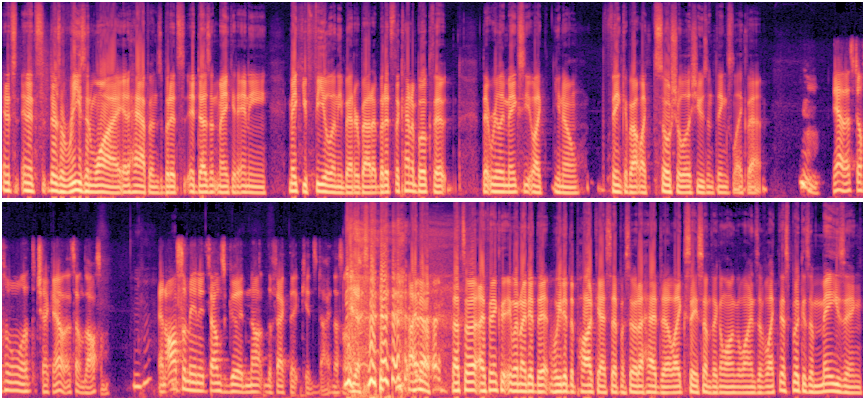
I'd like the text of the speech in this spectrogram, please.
and it's and it's there's a reason why it happens, but it's it doesn't make it any make you feel any better about it. But it's the kind of book that that really makes you like you know think about like social issues and things like that. Hmm. Yeah, that's definitely one we'll have to check out. That sounds awesome. Mhm. And awesome in it sounds good, not the fact that kids die. That's not Yes, I know. That's what I think. When I did that, we did the podcast episode. I had to like say something along the lines of like, "This book is amazing,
